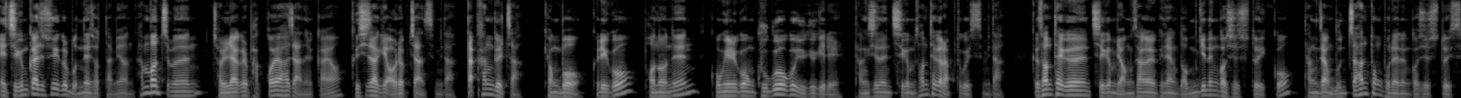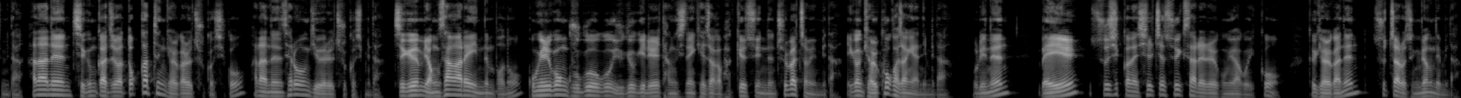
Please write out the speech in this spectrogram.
예, 지금까지 수익을 못 내셨다면 한 번쯤은 전략을 바꿔야 하지 않을까요? 그 시작이 어렵지 않습니다. 딱 한 글자. 경보 그리고 번호는 010-9959-6611 당신은 지금 선택을 앞두고 있습니다. 그 선택은 지금 영상을 그냥 넘기는 것일 수도 있고 당장 문자 한 통 보내는 것일 수도 있습니다. 하나는 지금까지와 똑같은 결과를 줄 것이고 하나는 새로운 기회를 줄 것입니다. 지금 영상 아래에 있는 번호 010-9959-6611 당신의 계좌가 바뀔 수 있는 출발점입니다. 이건 결코 과장이 아닙니다. 우리는 매일 수십 건의 실제 수익 사례를 공유하고 있고 그 결과는 숫자로 증명됩니다.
